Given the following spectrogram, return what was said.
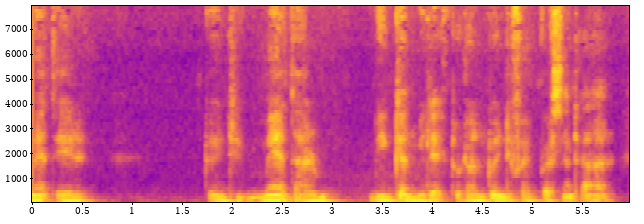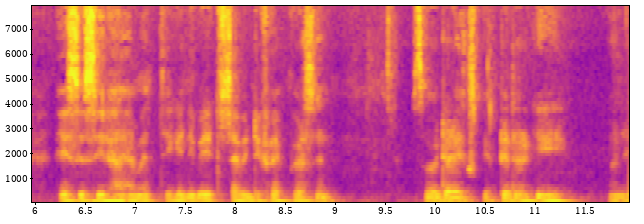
ম্যাথের টোয়েন্টি ম্যাথ আর বিজ্ঞান মিলে টোটাল টোয়েন্টি ফাইভ পার্সেন্ট আর এসএসসির হায়ার ম্যাথ থেকে নিবে সেভেন্টি ফাইভ পার্সেন্ট সো এটার এক্সপেক্টেড আর কি মানে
